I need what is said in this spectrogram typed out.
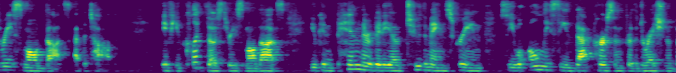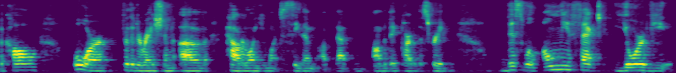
three small dots at the top. If you click those three small dots, you can pin their video to the main screen so you will only see that person for the duration of the call or for the duration of however long you want to see them that on the big part of the screen this will only affect your view.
